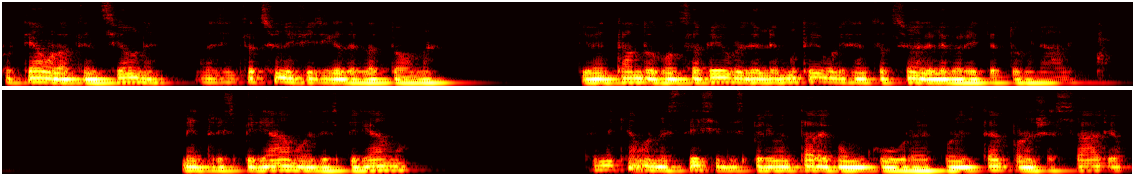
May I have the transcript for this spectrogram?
Portiamo l'attenzione alle sensazioni fisiche dell'addome, diventando consapevoli delle mutevoli sensazioni delle pareti addominali. Mentre ispiriamo ed espiriamo, permettiamo a noi stessi di sperimentare con cura e con il tempo necessario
